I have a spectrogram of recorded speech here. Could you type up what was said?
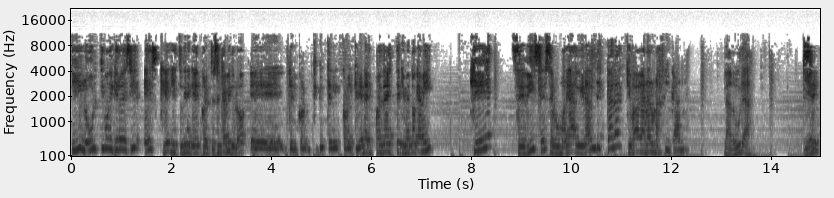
Y lo último que quiero decir es que, y esto tiene que ver con el tercer capítulo, eh, que- con, que- que- con el que viene después de este que me toca a mí, que se dice, se rumorea a grande escala que va a ganar un africano. La dura. ¿Quién? Sí.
